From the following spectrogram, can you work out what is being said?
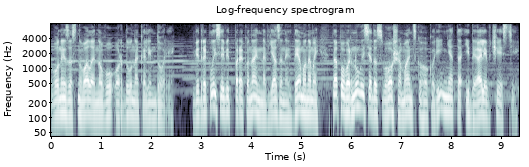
Вони заснували нову орду на Калімдорі, відреклися від переконань, нав'язаних демонами, та повернулися до свого шаманського коріння та ідеалів честі.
